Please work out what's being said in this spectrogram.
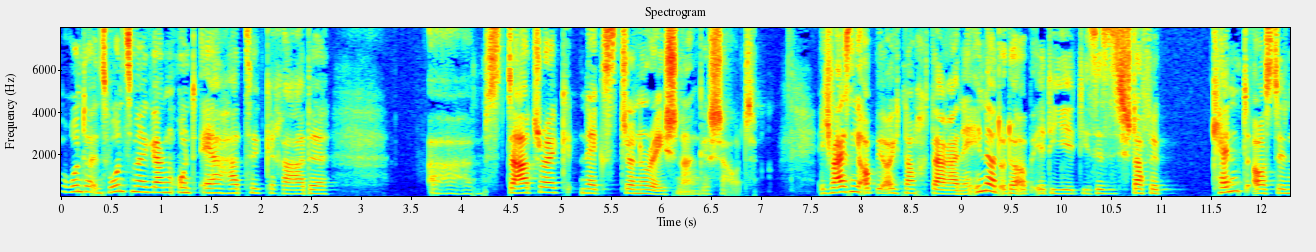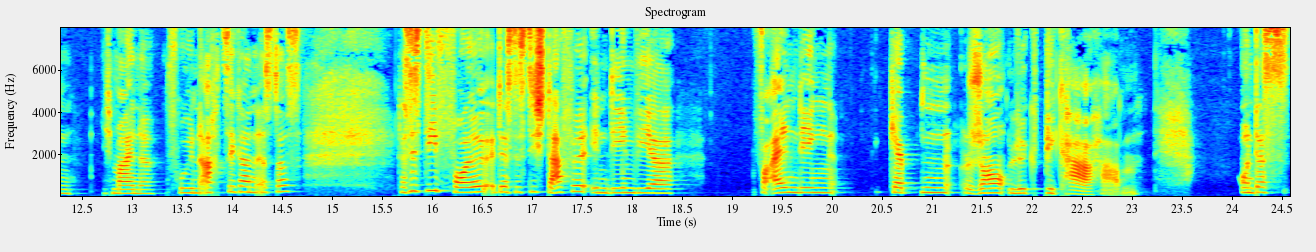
runter ins Wohnzimmer gegangen und er hatte gerade äh, Star Trek Next Generation angeschaut. Ich weiß nicht, ob ihr euch noch daran erinnert oder ob ihr die, diese Staffel kennt aus den, ich meine, frühen 80ern ist das. Das ist die Voll, das ist die Staffel, in dem wir vor allen Dingen Captain Jean-Luc Picard haben. Und das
